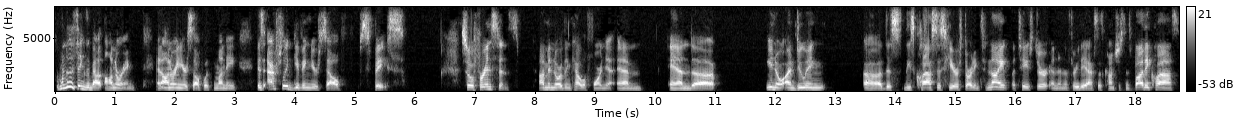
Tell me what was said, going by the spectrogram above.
one of the things about honoring and honoring yourself with money is actually giving yourself space. So, for instance, I'm in Northern California, and and uh, you know I'm doing uh, this these classes here starting tonight, a taster, and then the three day Access Consciousness Body class,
